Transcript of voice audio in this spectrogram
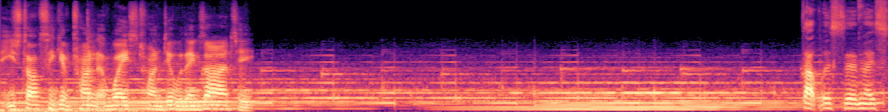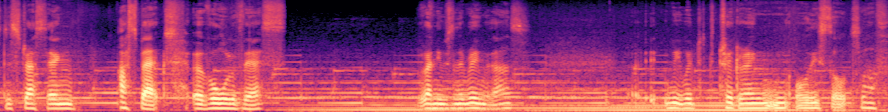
you start thinking of trying ways to try and deal with anxiety That was the most distressing aspect of all of this. When he was in the room with us, we were triggering all these thoughts off.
